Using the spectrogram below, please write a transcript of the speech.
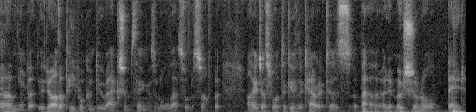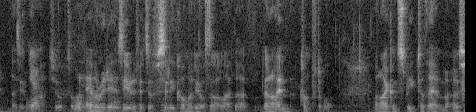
Um, Yeah. But you know, other people can do action things and all that sort of stuff. But I just want to give the characters a ba- an emotional bed, as it Yeah. were. to, to Whatever it is, even if it's a silly comedy or something like that, then I'm comfortable, and I can speak to them as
